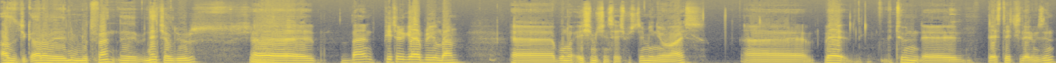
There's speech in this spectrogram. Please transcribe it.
azıcık ara verelim lütfen. E, ne çalıyoruz? Şimdi? Ee, ben Peter Gabriel'dan e, bunu eşim için seçmiştim In Your Eyes. Ee, ve bütün e, destekçilerimizin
